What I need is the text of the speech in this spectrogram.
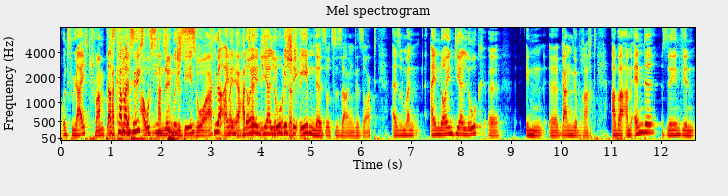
und vielleicht, Trump das kann man das höchstens ihm Aushandeln zugestehen, gesorgt, für eine hat neue halt dialogische. Ebene sozusagen gesorgt. Also man einen neuen Dialog äh, in äh, Gang gebracht. Aber am Ende sehen wir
